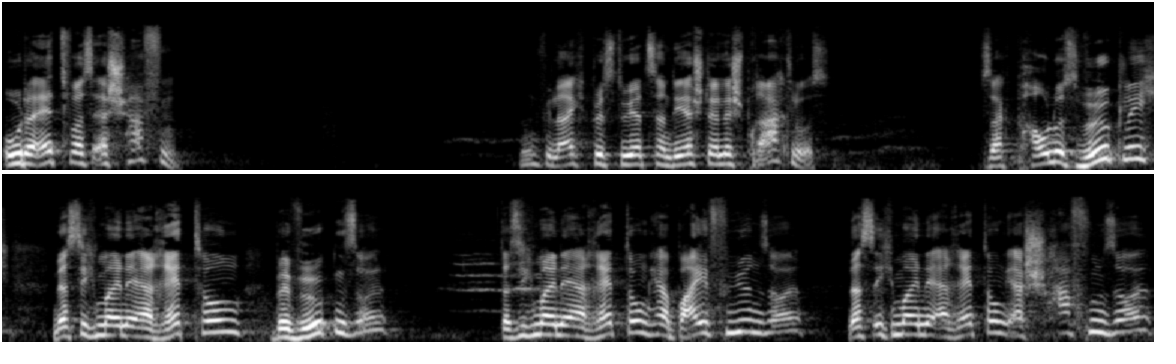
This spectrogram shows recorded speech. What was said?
oder etwas erschaffen. Nun, vielleicht bist du jetzt an der Stelle sprachlos. Sagt Paulus wirklich, dass ich meine Errettung bewirken soll? Dass ich meine Errettung herbeiführen soll? Dass ich meine Errettung erschaffen soll?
